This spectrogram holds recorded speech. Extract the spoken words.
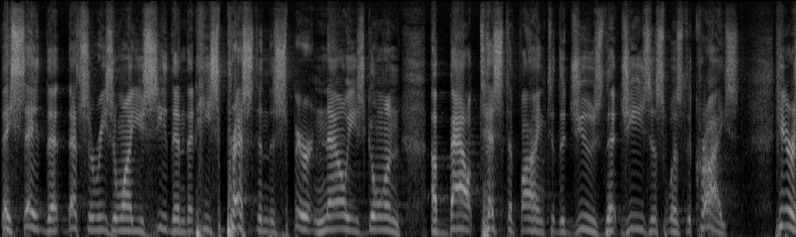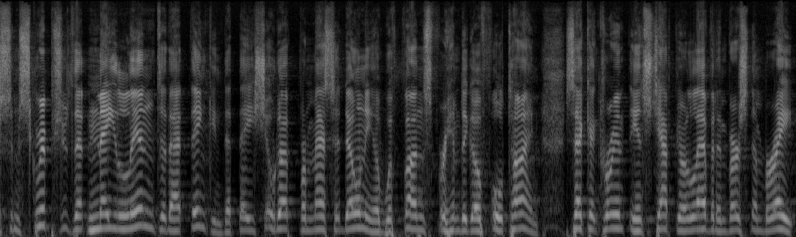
they say that that's the reason why you see then that he's pressed in the spirit and now he's going about testifying to the Jews that Jesus was the Christ. Here are some scriptures that may lend to that thinking that they showed up from Macedonia with funds for him to go full time. Second Corinthians chapter 11 and verse number 8.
